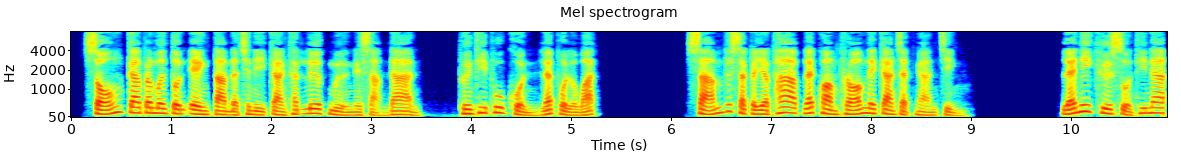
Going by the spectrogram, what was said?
2. การประเมินตนเองตามดัชนีการคัดเลือกเมืองใน 3 ด้าน พื้นที่ผู้คนและพลวัต 3. ศักยภาพและความพร้อมในการจัดงานจริง และนี่คือส่วนที่น่า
